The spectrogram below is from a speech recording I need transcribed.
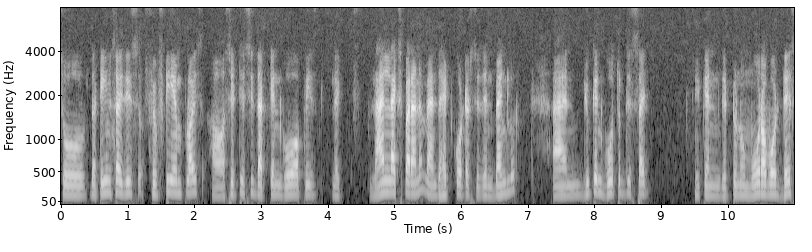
So the team size is 50 employees. Uh, CTC that can go up is like 9 lakhs per annum and the headquarters is in Bangalore and you can go through this site you can get to know more about this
